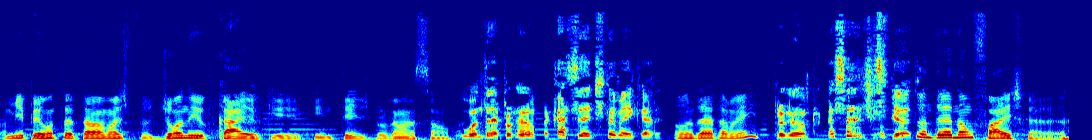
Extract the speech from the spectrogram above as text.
a minha pergunta estava mais pro Johnny e o Caio, que, que entende programação. O André programa pra cacete também, cara. O André também? Programa pra cacete, esse O piada. André não faz, cara.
